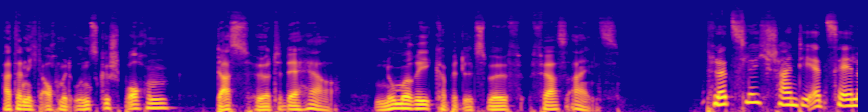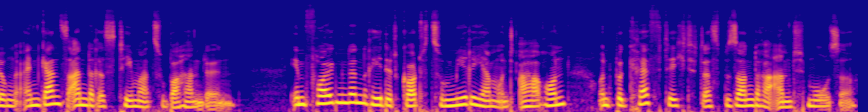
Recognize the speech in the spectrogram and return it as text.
Hat er nicht auch mit uns gesprochen? Das hörte der Herr. Numeri Kapitel 12, Vers 1. Plötzlich scheint die Erzählung ein ganz anderes Thema zu behandeln. Im Folgenden redet Gott zu Miriam und Aaron und bekräftigt das besondere Amt Mose.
